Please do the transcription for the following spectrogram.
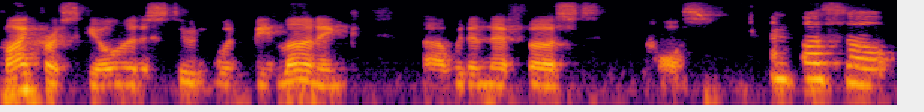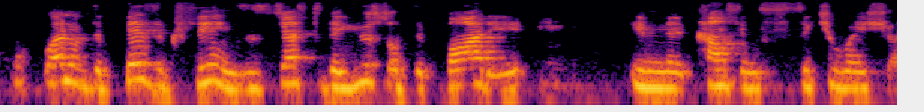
micro skill that a student would be learning uh, within their first course. And also, one of the basic things is just the use of the body in a counseling situation.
